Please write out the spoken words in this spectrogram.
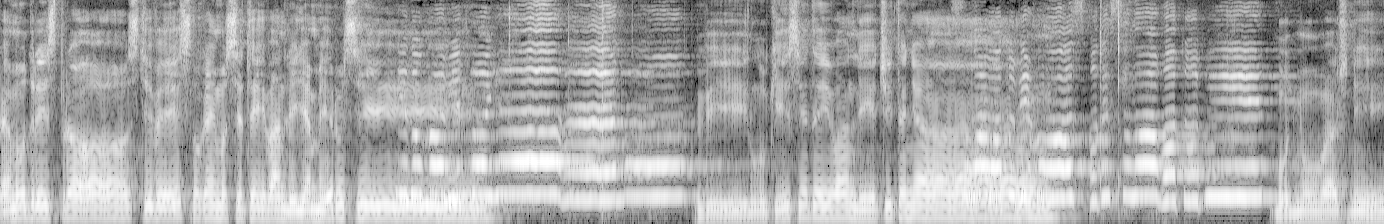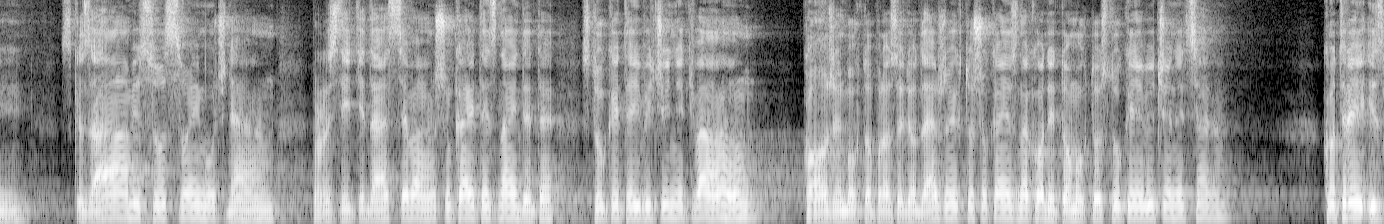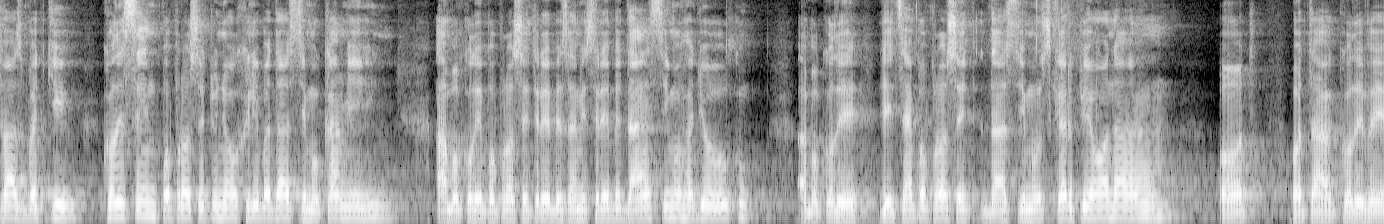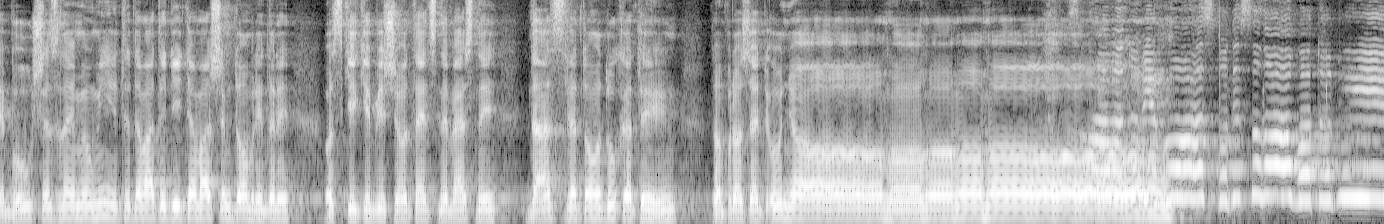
Премудрість прості, вислухаймо святе Євангеліє миру і сі. духові Твоєму. Від Луки святе Євангеліє читання. Слава Тобі, Господи, слава Тобі. Будьмо уважні, сказав Ісус своїм учням, простіть і дасться вам, шукайте, знайдете, стукайте і відчинять вам. Кожен бо хто просить, одержує, хто шукає, знаходить тому, хто стукає, відчиниться. Котрий із вас, батьків, коли син попросить у нього хліба, дасть йому камінь, або коли попросить риби замість риби, дасть йому гадюку, або коли яйце попросить, дасть йому скорпіона. От, отак, коли ви, бувши злими, вмієте давати дітям вашим добрі дари, оскільки більше Отець Небесний дасть Святого Духа тим, то просять у нього. Слава Тобі, Господи, слава Тобі.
